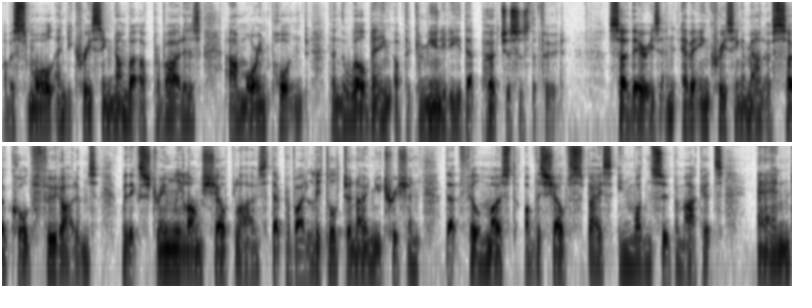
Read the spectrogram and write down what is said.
of a small and decreasing number of providers are more important than the well being of the community that purchases the food. So there is an ever increasing amount of so called food items with extremely long shelf lives that provide little to no nutrition that fill most of the shelf space in modern supermarkets and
